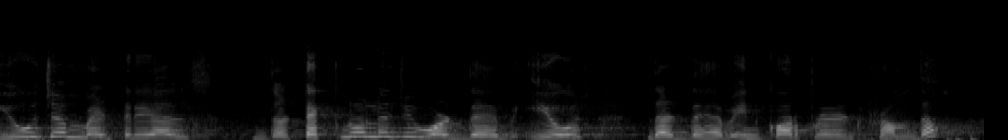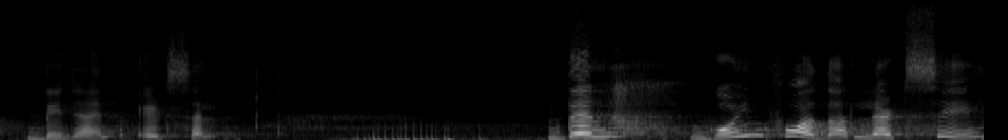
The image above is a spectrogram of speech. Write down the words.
use of materials the technology what they have used that they have incorporated from the design itself. Then going further let us say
